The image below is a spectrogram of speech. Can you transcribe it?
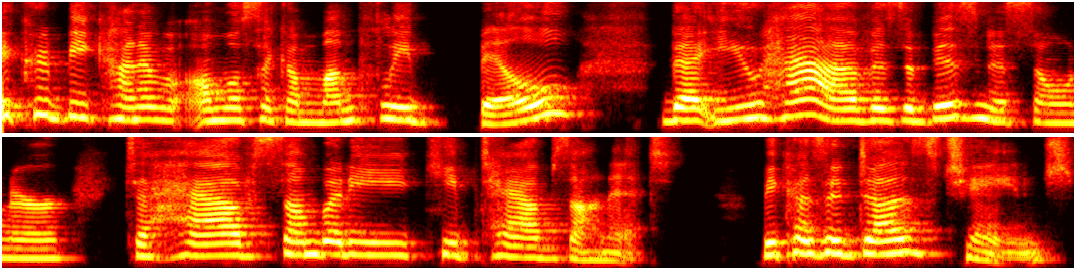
it could be kind of almost like a monthly bill that you have as a business owner to have somebody keep tabs on it because it does change.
